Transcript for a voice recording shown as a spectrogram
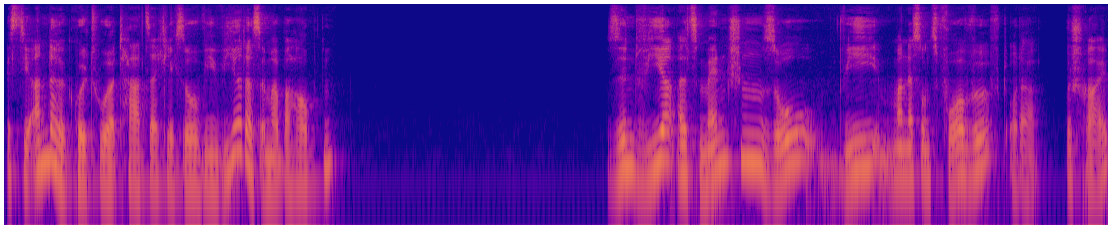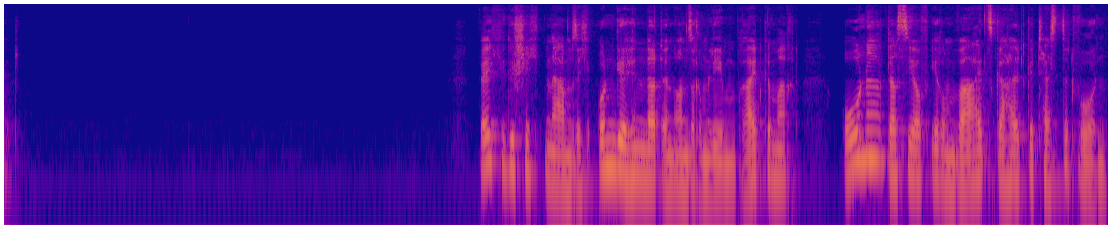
ist die andere Kultur tatsächlich so, wie wir das immer behaupten? Sind wir als Menschen so, wie man es uns vorwirft oder beschreibt? Welche Geschichten haben sich ungehindert in unserem Leben breit gemacht, ohne dass sie auf ihrem Wahrheitsgehalt getestet wurden?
